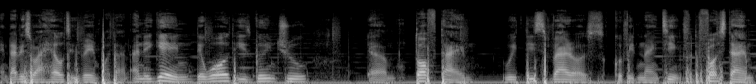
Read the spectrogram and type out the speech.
And that is why health is very important. And again, the world is going through um, tough time with this virus COVID-19. For the first time,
